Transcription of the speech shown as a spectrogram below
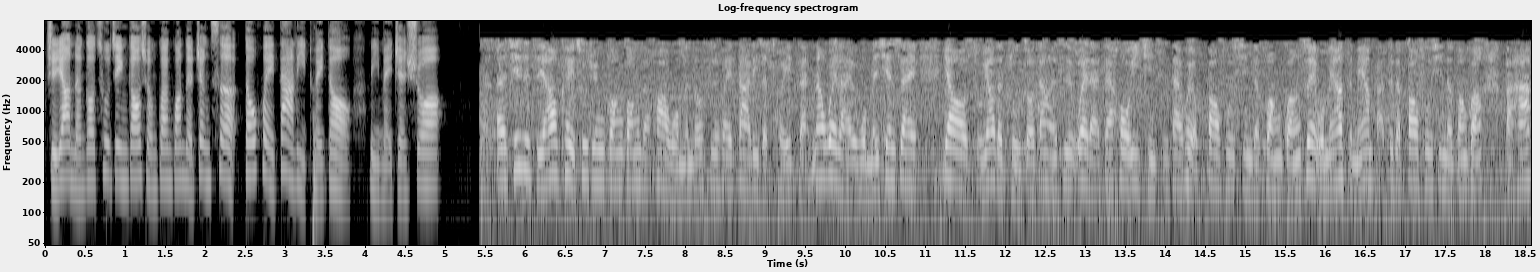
只要能够促进高雄观光的政策，都会大力推动。李梅珍说。呃，其实只要可以促进观光的话，我们都是会大力的推展。那未来我们现在要主要的主轴，当然是未来在后疫情时代会有报复性的观光，所以我们要怎么样把这个报复性的观光把它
